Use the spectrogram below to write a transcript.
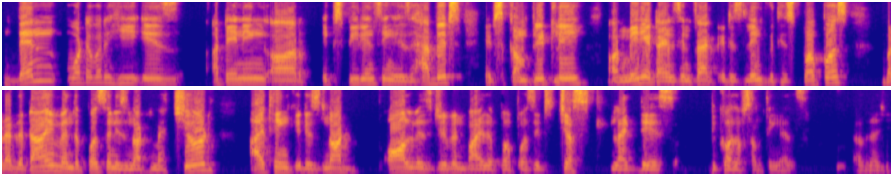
then whatever he is attaining or experiencing his habits it's completely or many times in fact it is linked with his purpose. But at the time when the person is not matured i think it is not always driven by the purpose. It's just like this because of something else. Abhinaji.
